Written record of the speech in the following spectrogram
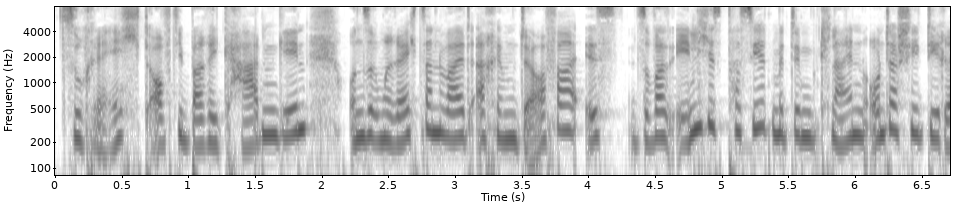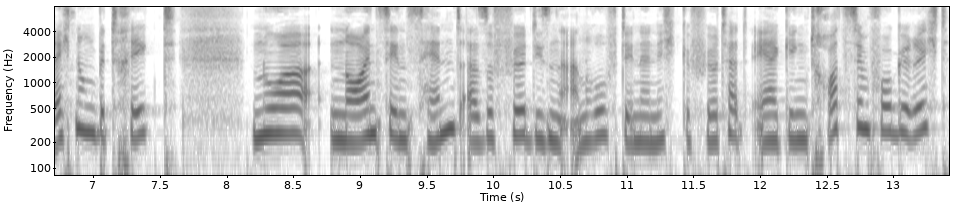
zu Recht auf die Barrikaden gehen. Unserem Rechtsanwalt Achim Dörfer ist sowas ähnliches passiert mit dem kleinen Unterschied. Die Rechnung beträgt nur 19 Cent, also für diesen Anruf, den er nicht geführt hat. Er ging trotzdem vor Gericht,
